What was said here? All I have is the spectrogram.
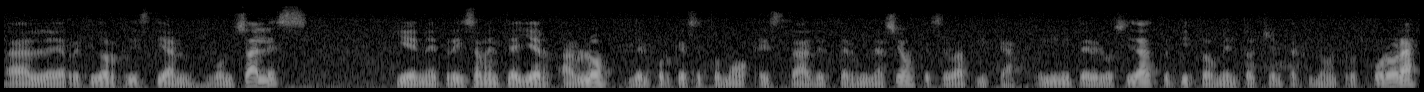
al eh, regidor Cristian González, quien eh, precisamente ayer habló del por qué se tomó esta determinación que se va a aplicar. El límite de velocidad, repito, aumenta a 80 kilómetros por hora,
